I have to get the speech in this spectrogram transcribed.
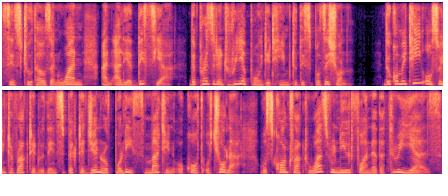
since 2001 and earlier this year, the President reappointed him to this position. The committee also interacted with the Inspector General of Police, Martin Okoth Ochola, whose contract was renewed for another three years.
